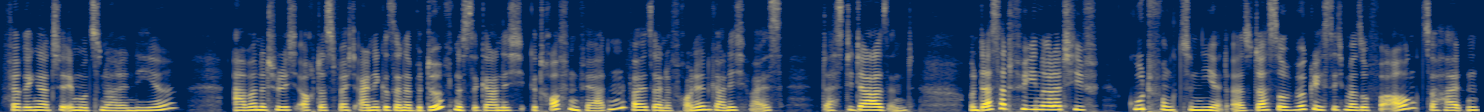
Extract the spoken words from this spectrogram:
verringerte emotionale Nähe, aber natürlich auch, dass vielleicht einige seiner Bedürfnisse gar nicht getroffen werden, weil seine Freundin gar nicht weiß, dass die da sind. Und das hat für ihn relativ gut funktioniert. Also das so wirklich sich mal so vor Augen zu halten,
